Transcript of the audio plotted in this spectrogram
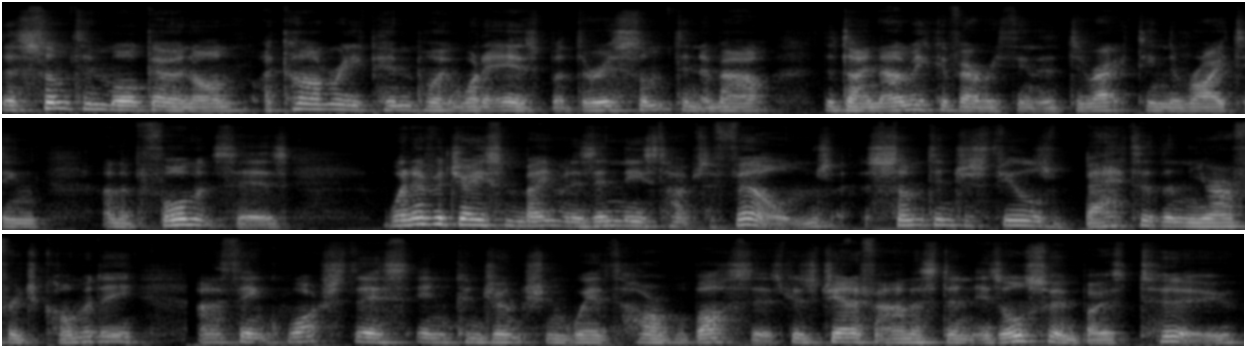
there's something more going on. I can't really pinpoint what it is, but there is something about the dynamic of everything the directing, the writing, and the performances whenever Jason Bateman is in these types of films, something just feels better than your average comedy. And I think watch this in conjunction with Horrible Bosses, because Jennifer Aniston is also in both too,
